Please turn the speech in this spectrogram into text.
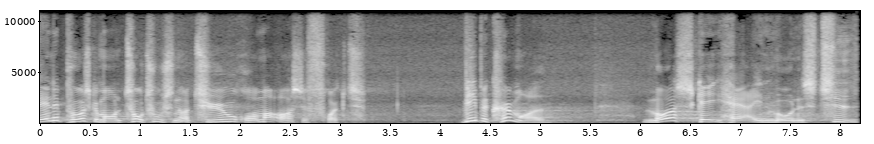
Denne påskemorgen 2020 rummer også frygt. Vi er bekymrede. Måske her en måneds tid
